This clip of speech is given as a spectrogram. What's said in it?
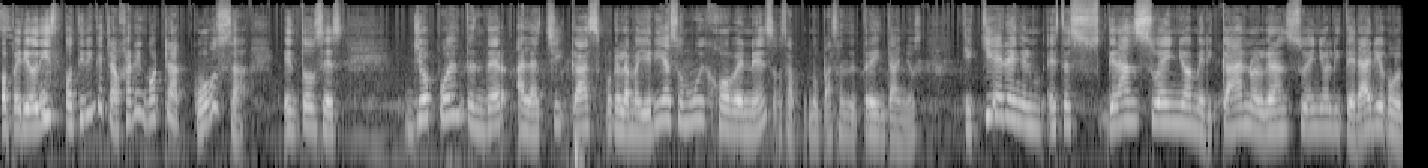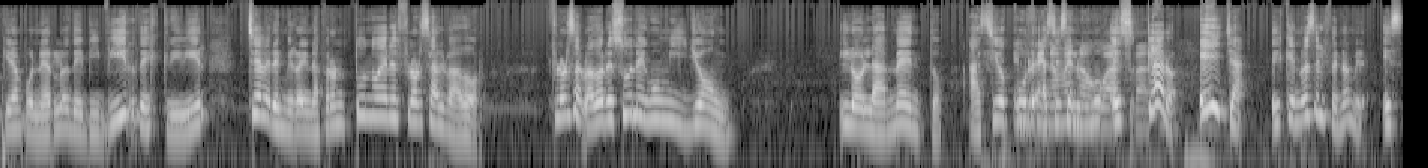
o periodistas o tienen que trabajar en otra cosa. Entonces, yo puedo entender a las chicas porque la mayoría son muy jóvenes, o sea, no pasan de 30 años, que quieren el- este gran sueño americano, el gran sueño literario, como quieran ponerlo, de vivir, de escribir. Chéveres, mi reina, pero tú no eres Flor Salvador. Flor Salvador es una en un millón. Lo lamento. Así ocurre, así es el mundo. Claro, ella, es que no es el fenómeno, es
